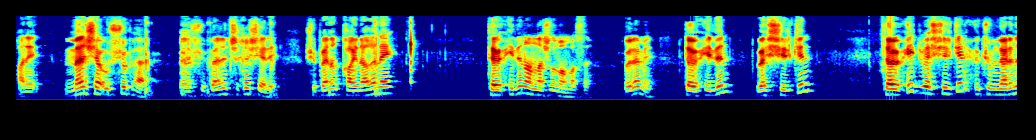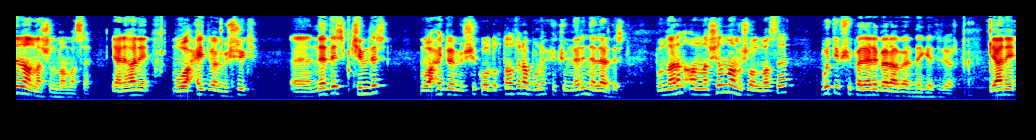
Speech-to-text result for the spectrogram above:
hani menşe'u şüphe yani şüphenin çıkış yeri, şüphenin kaynağı ne? Tevhidin anlaşılmaması. Öyle mi? Tevhidin ve şirkin tevhid ve şirkin hükümlerinin anlaşılmaması. Yani hani muvahhid ve müşrik e, nedir? Kimdir? Muvahhid ve müşrik olduktan sonra bunun hükümleri nelerdir? Bunların anlaşılmamış olması bu tip şüpheleri beraberinde getiriyor. Yani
